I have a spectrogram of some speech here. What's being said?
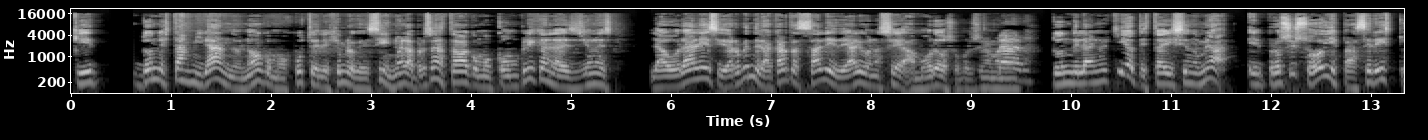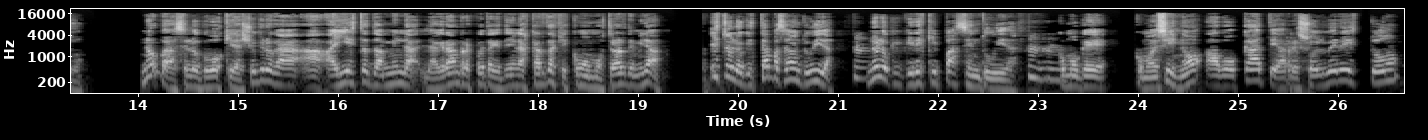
que dónde estás mirando, ¿no? Como justo el ejemplo que decís, ¿no? La persona estaba como compleja en las decisiones laborales y de repente la carta sale de algo, no sé, amoroso, por decirlo de una manera. Claro. Donde la energía te está diciendo, mira, el proceso hoy es para hacer esto, no para hacer lo que vos quieras. Yo creo que a- a- ahí está también la, la gran respuesta que tienen las cartas, que es como mostrarte, mira, esto es lo que está pasando en tu vida, no lo que querés que pase en tu vida. Como que, como decís, ¿no? Abocate a resolver esto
